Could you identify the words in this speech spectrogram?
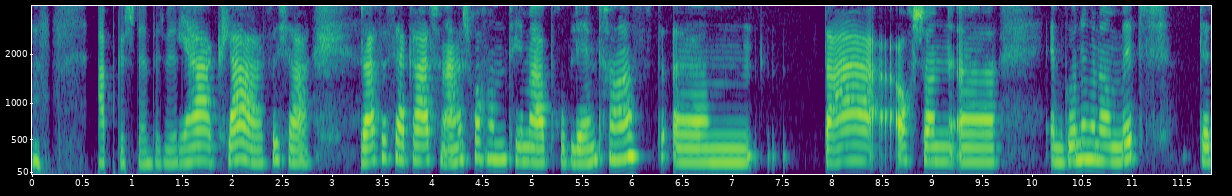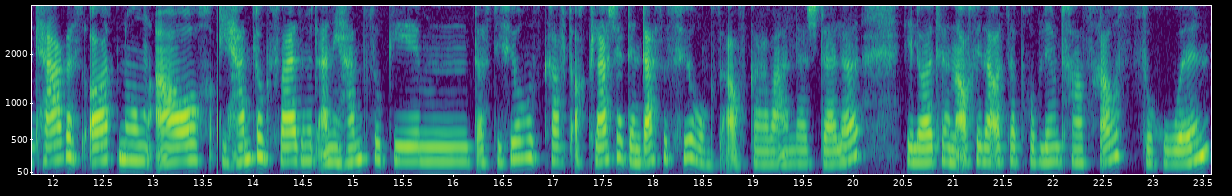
abgestempelt wird. Ja, klar, sicher. Du hast es ja gerade schon angesprochen, Thema Problemtrust. Ähm, da auch schon äh, im Grunde genommen mit der Tagesordnung auch die Handlungsweise mit an die Hand zu geben, dass die Führungskraft auch klarstellt, denn das ist Führungsaufgabe an der Stelle, die Leute dann auch wieder aus der Problemtrance rauszuholen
